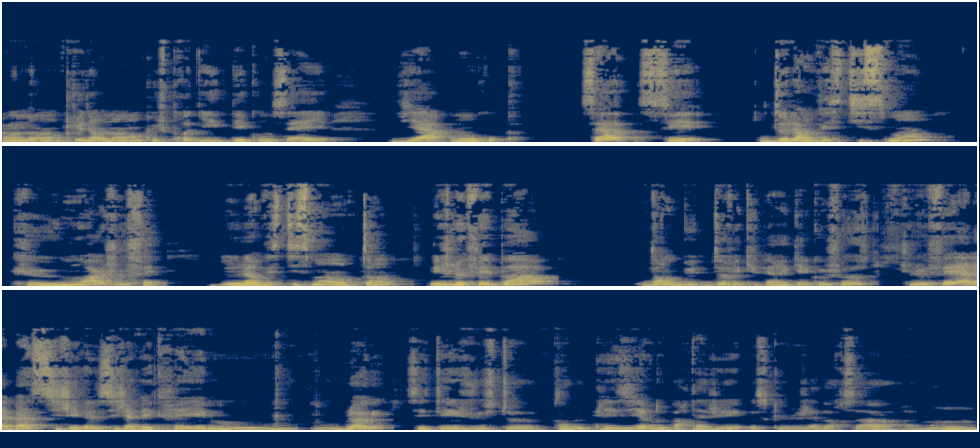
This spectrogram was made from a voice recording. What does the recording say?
un an, plus d'un an que je prodigue des conseils via mon groupe. Ça, c'est de l'investissement que moi je fais. De l'investissement en temps, mais je le fais pas dans le but de récupérer quelque chose. Je le fais à la base si j'ai si j'avais créé mon, c'était juste euh, pour le plaisir de partager parce que j'adore ça vraiment.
